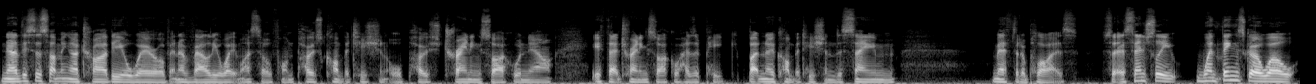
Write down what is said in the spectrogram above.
Now, this is something I try to be aware of and evaluate myself on post competition or post training cycle now, if that training cycle has a peak, but no competition, the same method applies. So essentially, when things go well,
